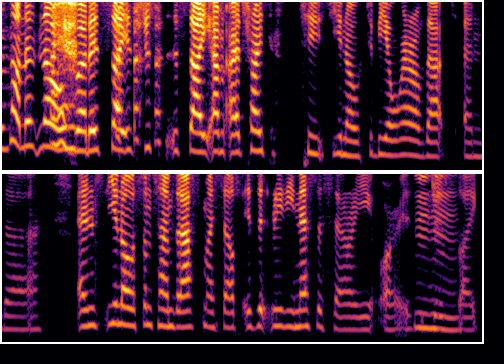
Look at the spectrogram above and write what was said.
it's not. No, but it's like it's just it's like I'm, I try to to you know to be aware of that and uh and you know sometimes I ask myself, is it really necessary or is it just Mhm. like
